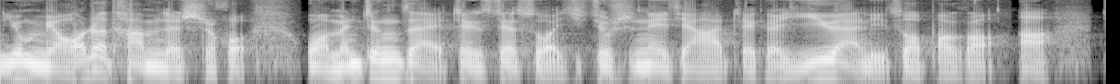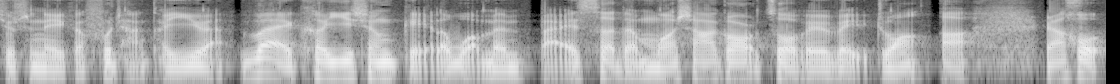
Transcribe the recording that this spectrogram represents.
又瞄着他们的时候，我们正在这这所就是那家这个医院里做报告啊，就是那个妇产科医院，外科医生给了我们白色的磨砂膏作为伪装啊，然后。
